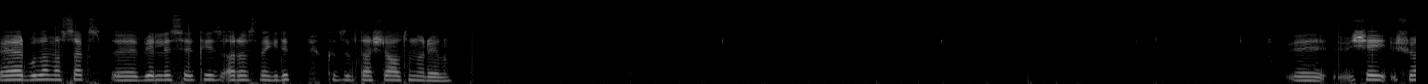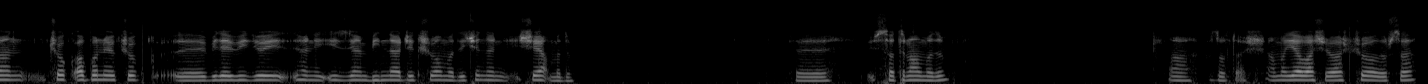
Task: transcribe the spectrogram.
Eğer bulamazsak e, 1 ile 8 arasına gidip Kızıltaşlı altın arayalım. Ee, şey şu an çok abone yok çok e, bir de videoyu hani izleyen binlerce kişi olmadığı için hani şey yapmadım. Ee, satın almadım. Ah Kızıltaş. Ama yavaş yavaş çoğalırsa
